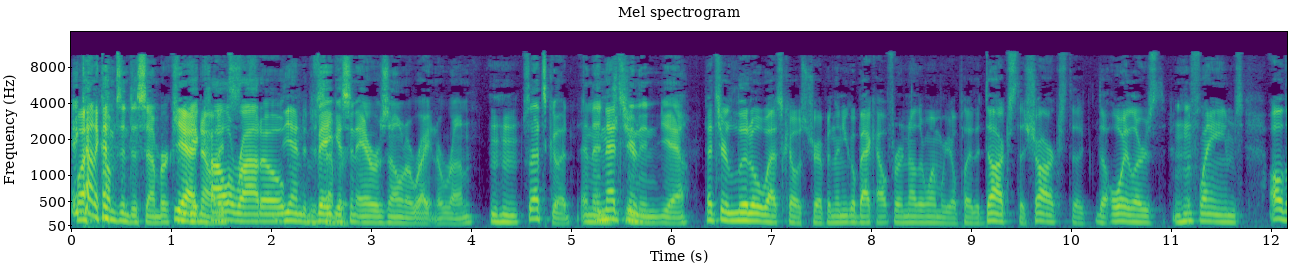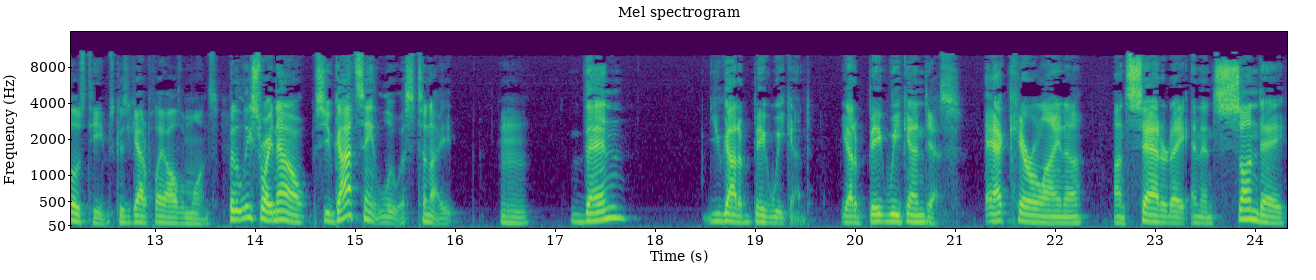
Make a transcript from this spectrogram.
it why- kind of comes in December? 'cause Yeah, we get no, Colorado, the end of December. Vegas, and Arizona right in a run. Mm-hmm. So that's good. And then And that's your- then, yeah, That's your little West Coast trip, and then you go back out for another one where you'll play the Ducks, the Sharks, the the Oilers, Mm-hmm. the Flames, all those teams because you got to play all of them once. but at least right now, so you've got St. Louis tonight. Mm-hmm. Then you got a big weekend. You got a big weekend Yes. at Carolina on Saturday, and then Sunday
